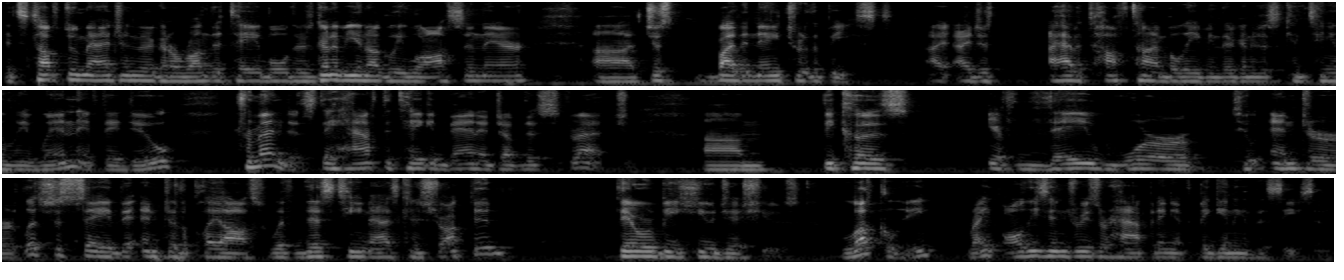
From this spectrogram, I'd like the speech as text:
It's tough to imagine they're going to run the table. There's going to be an ugly loss in there, uh, just by the nature of the beast. I, I just I have a tough time believing they're going to just continually win. If they do, tremendous. They have to take advantage of this stretch um, because if they were to enter, let's just say they enter the playoffs with this team as constructed, there would be huge issues. Luckily, right, all these injuries are happening at the beginning of the season.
